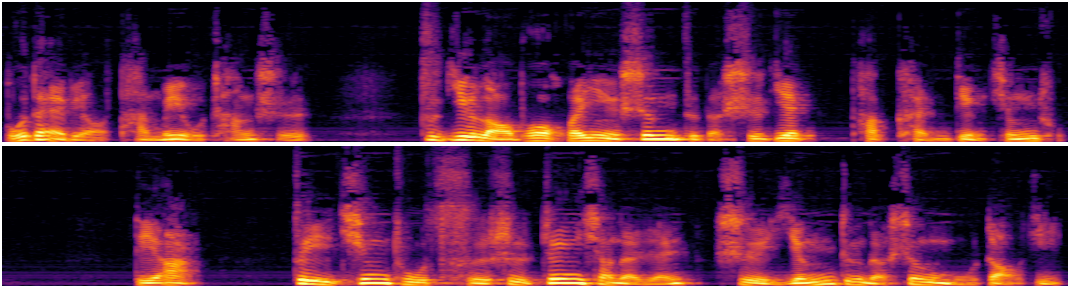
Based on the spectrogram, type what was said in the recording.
不代表他没有常识。自己老婆怀孕生子的时间，他肯定清楚。第二，最清楚此事真相的人是嬴政的生母赵姬。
